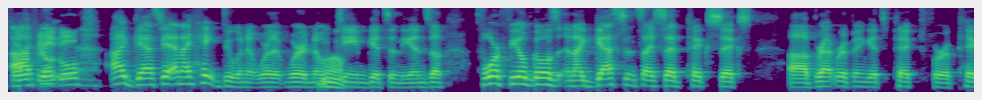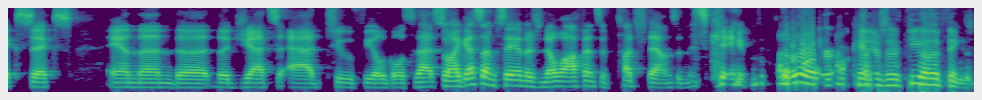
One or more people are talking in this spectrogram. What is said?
Four I field think- goals. I guess, yeah, and I hate doing it where where no team gets in the end zone. Four field goals, and I guess since I said pick six, uh, Brett Rypien gets picked for a pick six, and then the the Jets add two field goals to that. So I guess I'm saying there's no offensive touchdowns in this game. Or okay, there's a few other things.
